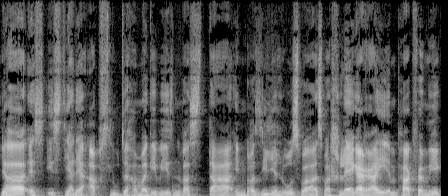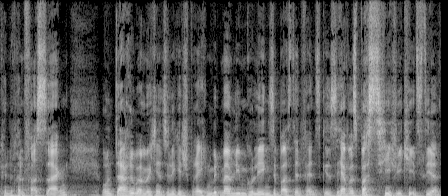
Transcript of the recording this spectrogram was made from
Ja, es ist ja der absolute Hammer gewesen, was da in Brasilien los war. Es war Schlägerei im Park Fermé, könnte man fast sagen. Und darüber möchte ich natürlich jetzt sprechen mit meinem lieben Kollegen Sebastian Fenske. Servus, Basti, wie geht's dir?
